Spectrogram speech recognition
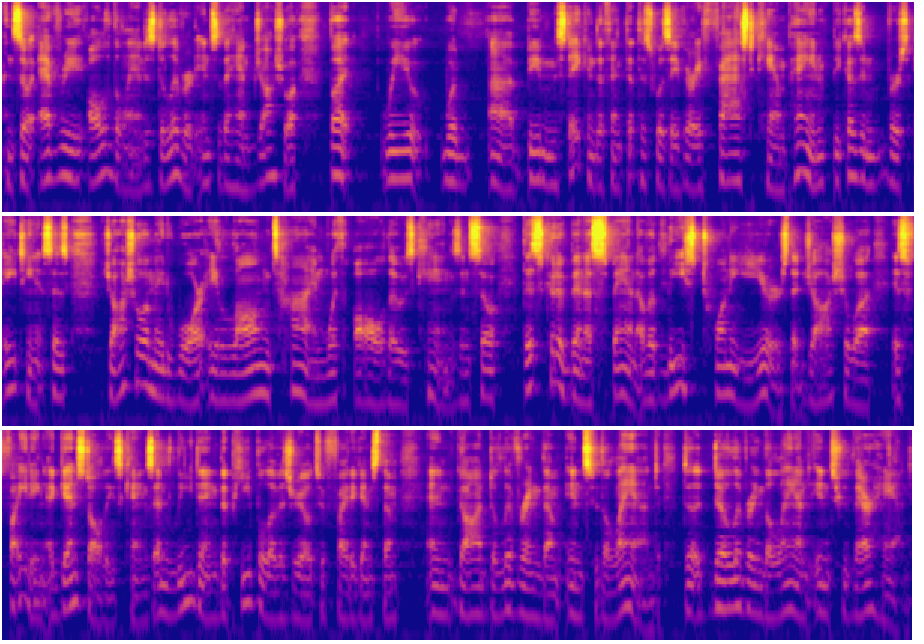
And so every all of the land is delivered into the hand of Joshua, but we would uh, be mistaken to think that this was a very fast campaign because in verse 18 it says Joshua made war a long time with all those kings. And so this could have been a span of at least 20 years that Joshua is fighting against all these kings and leading the people of Israel to fight against them and God delivering them into the land, de- delivering the land into their hand.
